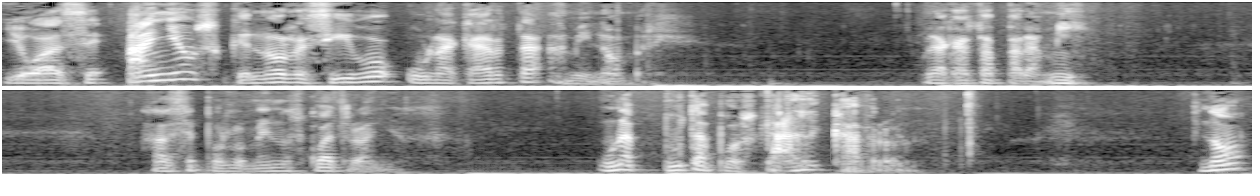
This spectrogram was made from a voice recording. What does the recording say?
Yo hace años que no recibo una carta a mi nombre. Una carta para mí. Hace por lo menos cuatro años. Una puta postal, cabrón. No.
